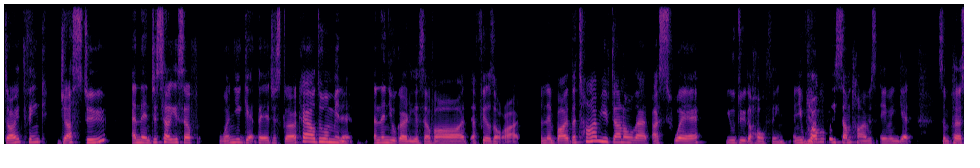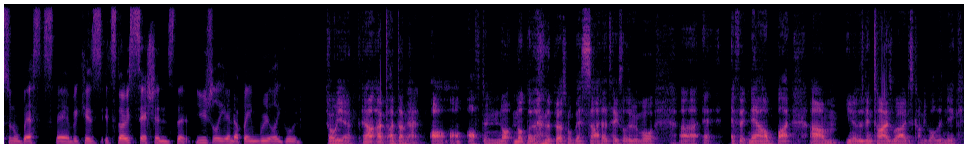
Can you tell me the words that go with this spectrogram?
don't think, just do, and then just tell yourself when you get there, just go, okay, I'll do a minute, and then you'll go to yourself, oh, it feels all right. And then by the time you've done all that, I swear you'll do the whole thing. And you'll probably sometimes even get some personal bests there because it's those sessions that usually end up being really good. Oh yeah. And i've, I've done that often. Not not the, the personal best side. That takes a little bit more uh, effort now. But um, you know there's been times where i just can't be bothered nick.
